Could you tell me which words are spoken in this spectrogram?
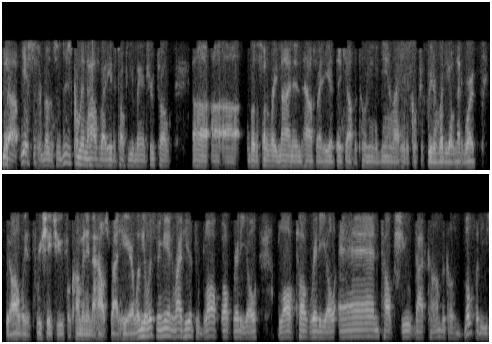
but uh, yes, sir, brothers and sisters, just coming in the house right here to talk to you, man. Truth Talk uh, uh, uh, Brother Celebrate 9 in the house right here. Thank y'all for tuning in again right here to Culture Freedom Radio Network. We always appreciate you for coming in the house right here. Whether you're listening in right here to Blog Talk Radio, Blog Talk Radio, and TalkShoe.com because both of these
